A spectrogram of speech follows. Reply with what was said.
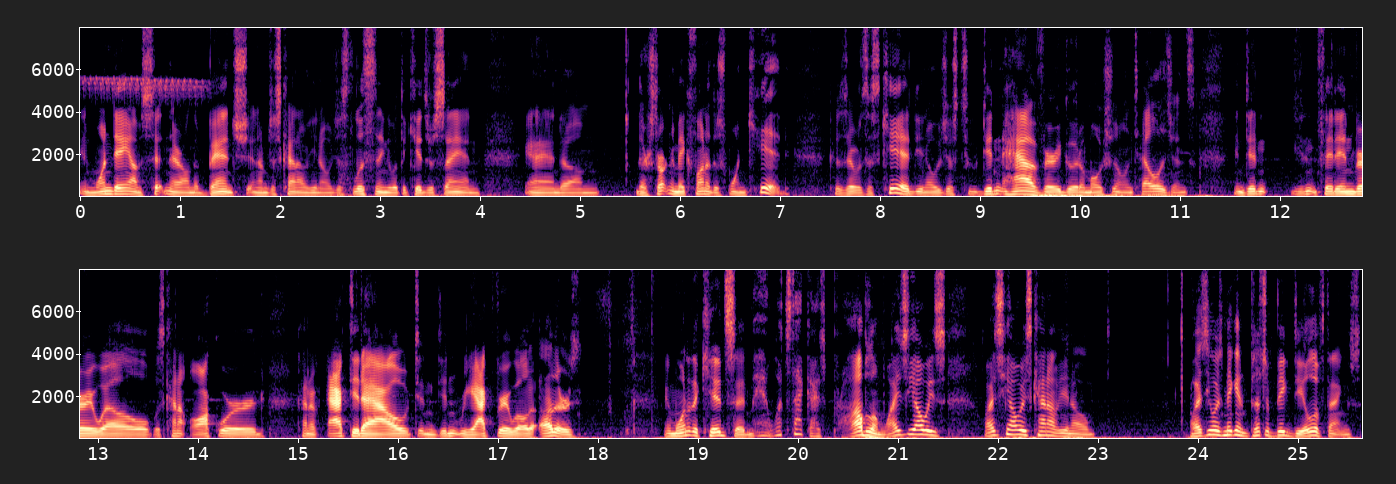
And one day, I'm sitting there on the bench, and I'm just kind of you know just listening to what the kids are saying, and um, they're starting to make fun of this one kid because there was this kid, you know, just who didn't have very good emotional intelligence and didn't didn't fit in very well, was kind of awkward, kind of acted out, and didn't react very well to others. And one of the kids said, "Man, what's that guy's problem? Why is he always, why is he always kind of, you know, why is he always making such a big deal of things?"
